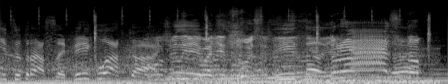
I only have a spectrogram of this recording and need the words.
границы трассы. Перекладка. Положил ей в 1.8. Видно. Да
